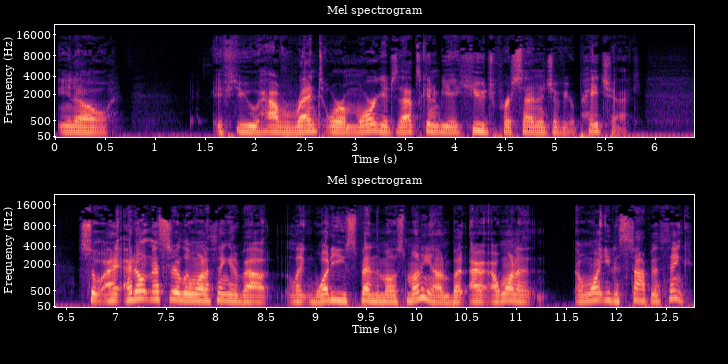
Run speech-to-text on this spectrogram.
you know, if you have rent or a mortgage, that's going to be a huge percentage of your paycheck. So I, I don't necessarily want to think about like what do you spend the most money on, but I, I want to I want you to stop and think,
